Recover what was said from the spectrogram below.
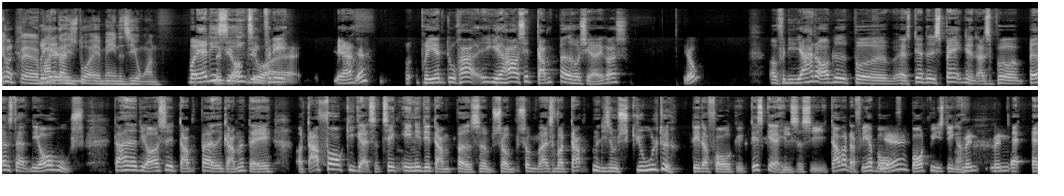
kæmpe godt. Brian- vandrehistorie manet til jorden. Må jeg lige sige en ting, oplever, fordi... øh, Ja. Ja. Brian, du har, I har også et dampbad hos jer, ikke også? Jo, Og fordi jeg har da oplevet på, øh, altså dernede i Spanien, altså på badeanstalten i Aarhus, der havde de også et dampbad i gamle dage, og der foregik altså ting inde i det dampbad, som, som, som, altså hvor dampen ligesom skjulte det, der foregik. Det skal jeg hilse at sige. Der var der flere bort, Ja. bortvisninger. men, men, er, er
